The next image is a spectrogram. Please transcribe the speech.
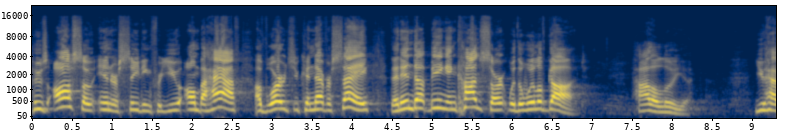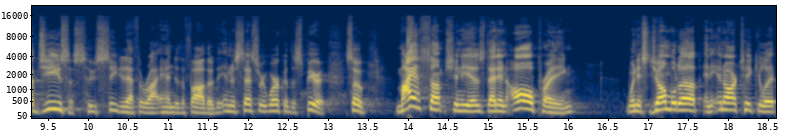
who's also interceding for you on behalf of words you can never say that end up being in concert with the will of God. Hallelujah. You have Jesus who's seated at the right hand of the Father, the intercessory work of the Spirit. So, my assumption is that in all praying, when it's jumbled up and inarticulate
